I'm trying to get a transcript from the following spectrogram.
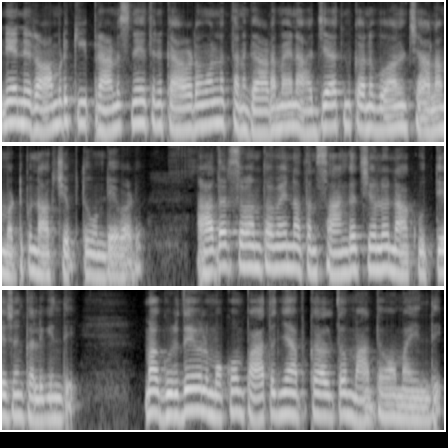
నేను రాముడికి ప్రాణ స్నేహితుని కావడం వలన తన గాఢమైన ఆధ్యాత్మిక అనుభవాలను చాలా మటుకు నాకు చెప్తూ ఉండేవాడు. ఆదర్శవంతమైన అతని సాంగత్యంలో నాకు ఉత్తేజం కలిగింది. మా గురుదేవుల ముఖం పాత జ్ఞాపకాలతో మాధవమైంది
